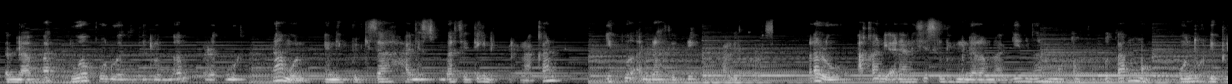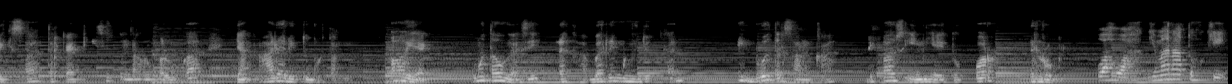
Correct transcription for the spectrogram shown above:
Terdapat 22 titik lebam pada tubuh, namun yang diperiksa hanya 11 titik dikarenakan itu adalah titik paling keras. Lalu akan dianalisis lebih mendalam lagi dengan memotong kuku Tangmo untuk diperiksa terkait isu tentang luka-luka yang ada di tubuh Tangmo. Oh iya, kamu tahu gak sih ada kabar yang mengejutkan? Ini dua tersangka di kasus ini yaitu Por dan Robert. Wah wah, gimana tuh Ki?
